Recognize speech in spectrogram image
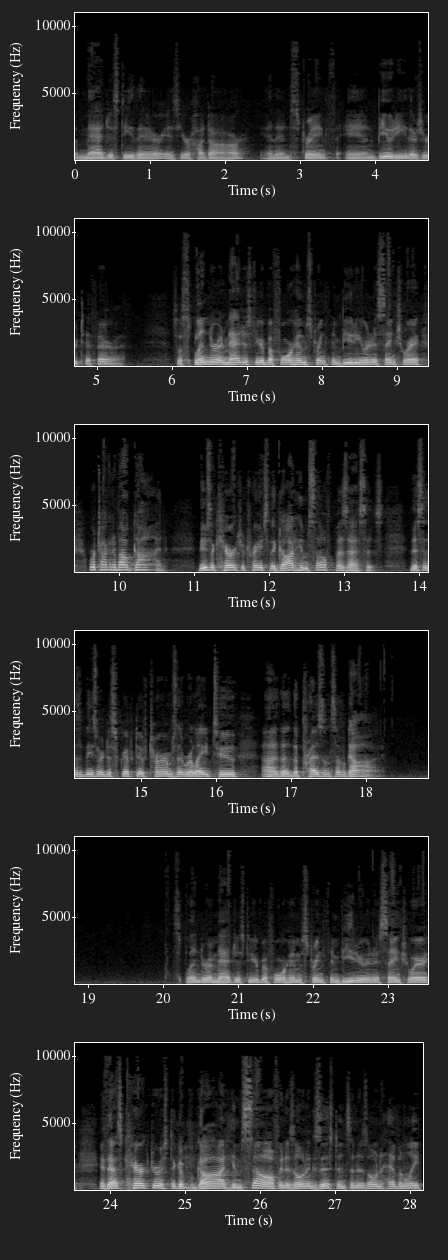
The majesty there is your Hadar, and then strength and beauty, there's your Tifereth. So splendor and majesty are before him, strength and beauty are in his sanctuary. We're talking about God. These are character traits that God himself possesses. This is, these are descriptive terms that relate to uh, the, the presence of God. Splendor and majesty are before him, strength and beauty are in his sanctuary. If that's characteristic of God himself in his own existence and his own heavenly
